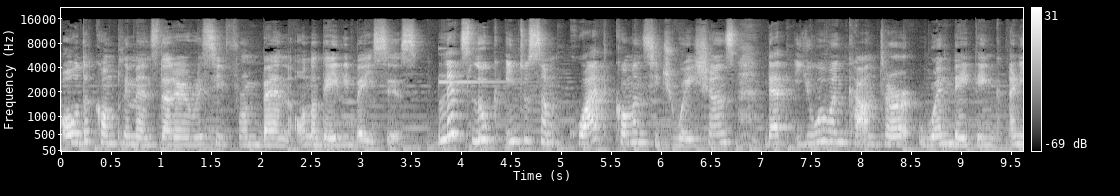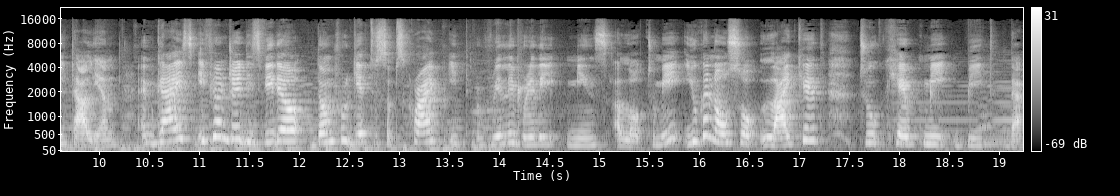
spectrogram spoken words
all the compliments that I receive from Ben on a daily basis. let's look into some quite common situations that you will encounter when dating an Italian. And guys, if you enjoyed this video, don't forget to subscribe, it really really means a lot to me. You can also like it to help me beat the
